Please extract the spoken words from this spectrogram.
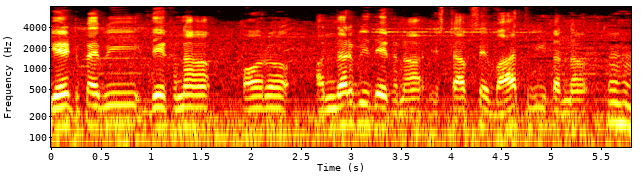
गेट पे भी देखना और अंदर भी देखना स्टाफ से बात भी करना। हम्म,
